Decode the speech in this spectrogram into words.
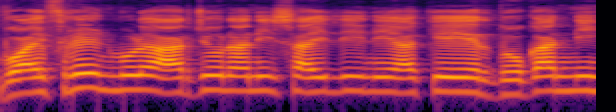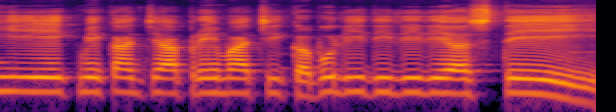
बॉयफ्रेंडमुळे अर्जुन आणि सायलीने अखेर दोघांनीही एकमेकांच्या प्रेमाची कबुली दिलेली असते.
